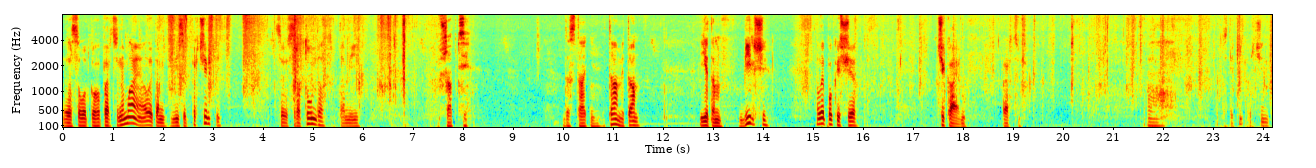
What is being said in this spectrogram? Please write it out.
е, солодкого перцю немає, але там місяць перчинки. Це ось ратунда, там в шапці достатньо. І там, і там. Є там більші, але поки ще чекаємо перцю. Ось такі корчинки.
